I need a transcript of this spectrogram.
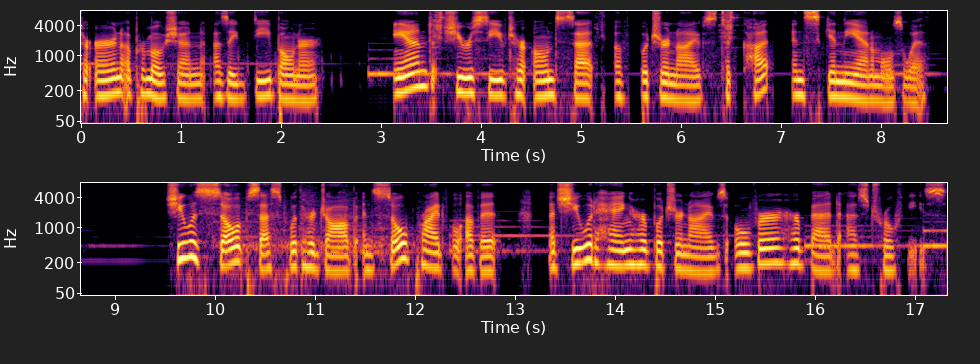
to earn a promotion as a deboner. And she received her own set of butcher knives to cut and skin the animals with. She was so obsessed with her job and so prideful of it that she would hang her butcher knives over her bed as trophies.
